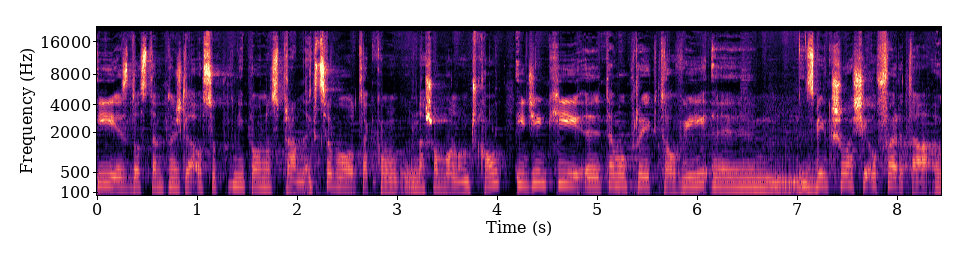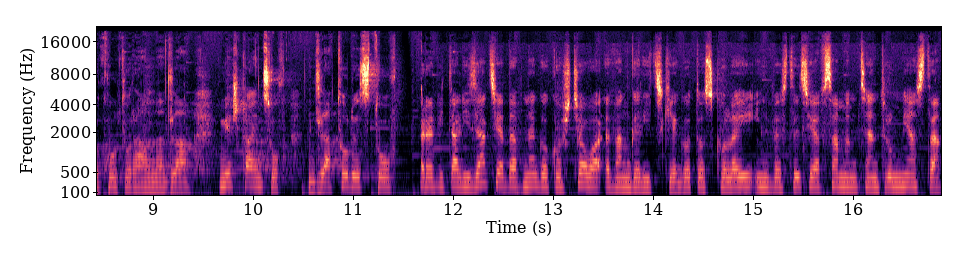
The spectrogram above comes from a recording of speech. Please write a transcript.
i jest dostępność dla osób niepełnosprawnych, co było taką naszą bolączką. I dzięki y, temu projektowi zwiększyła się oferta kulturalna dla mieszkańców, dla turystów. Rewitalizacja dawnego kościoła ewangelickiego to z kolei inwestycja w samym centrum miasta.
